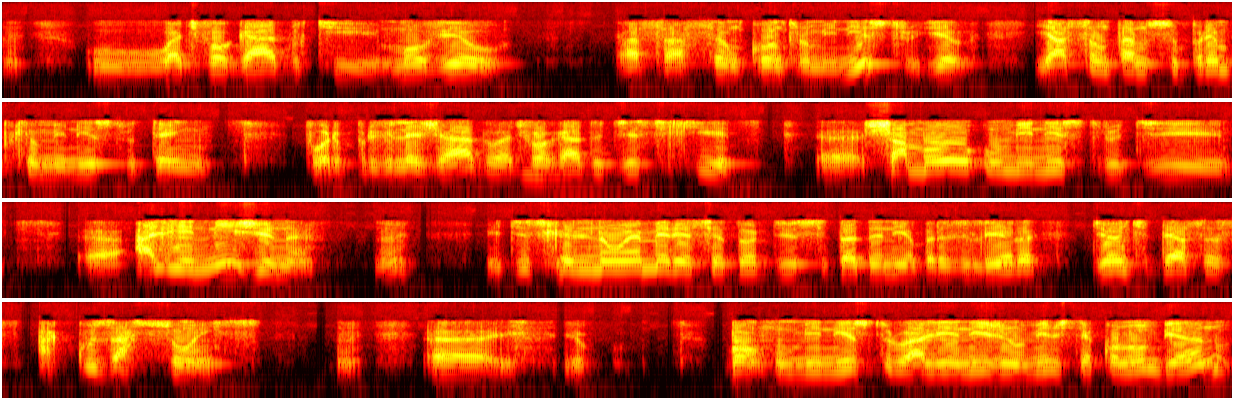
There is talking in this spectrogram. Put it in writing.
Né? O, o, advogado que moveu essa ação contra o ministro, e, e a ação está no Supremo porque o ministro tem foro privilegiado, o advogado disse que é, chamou o ministro de alienígena, né? e diz que ele não é merecedor de cidadania brasileira diante dessas acusações. Né? Uh, eu, bom, o ministro alienígena, o ministro é colombiano,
